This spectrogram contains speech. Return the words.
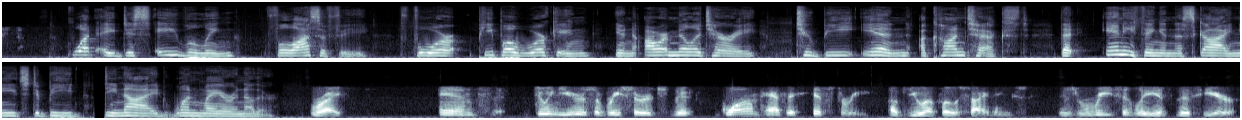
What a disabling philosophy for people working in our military to be in a context that anything in the sky needs to be denied one way or another. Right. And doing years of research that Guam has a history of UFO sightings as recently as this year.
